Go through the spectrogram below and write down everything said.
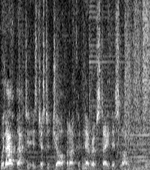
Without that, it is just a job and I could never have stayed this long.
